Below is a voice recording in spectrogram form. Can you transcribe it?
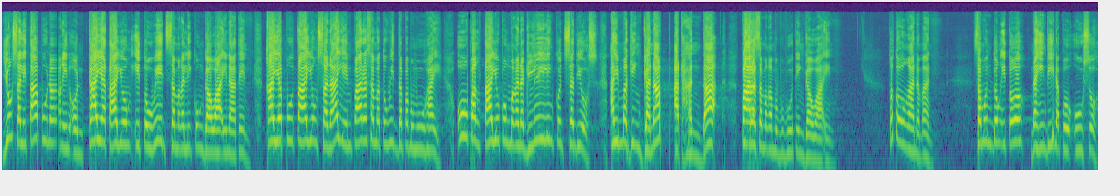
yung salita po ng Panginoon, kaya tayong ituwid sa mga likong gawain natin. Kaya po tayong sanayin para sa matuwid na pamumuhay upang tayo pong mga naglilingkod sa Diyos ay maging ganap at handa para sa mga mabubuting gawain. Totoo nga naman, sa mundong ito na hindi na po uso,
